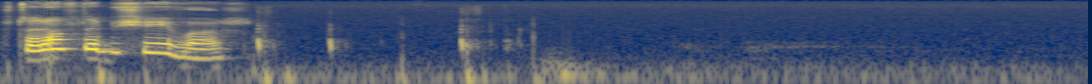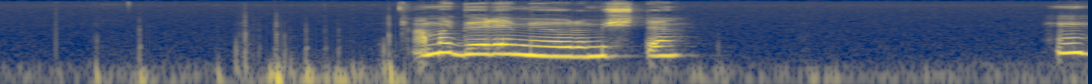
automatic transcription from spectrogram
Şu tarafta bir şey var. Ama göremiyorum işte. Hı.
